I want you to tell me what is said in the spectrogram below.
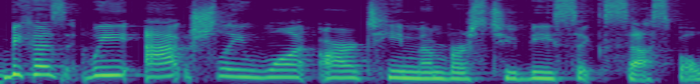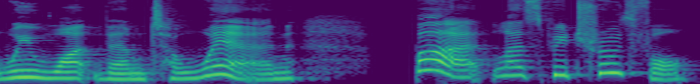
because we actually want our team members to be successful. We want them to win. But let's be truthful,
